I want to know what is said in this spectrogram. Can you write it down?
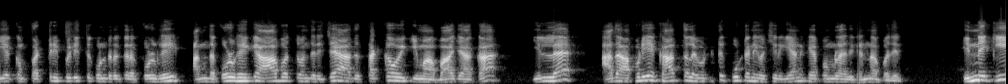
இயக்கம் பற்றி பிடித்து கொண்டிருக்கிற கொள்கை அந்த கொள்கைக்கு ஆபத்து வந்துருச்சே அது தக்க வைக்குமா பாஜக? இல்ல அதை அப்படியே காத்துல விட்டுட்டு கூட்டணி வச்சிருக்கியான்னு கேட்போம்ல அதுக்கு என்ன பதில்? இன்னைக்கு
